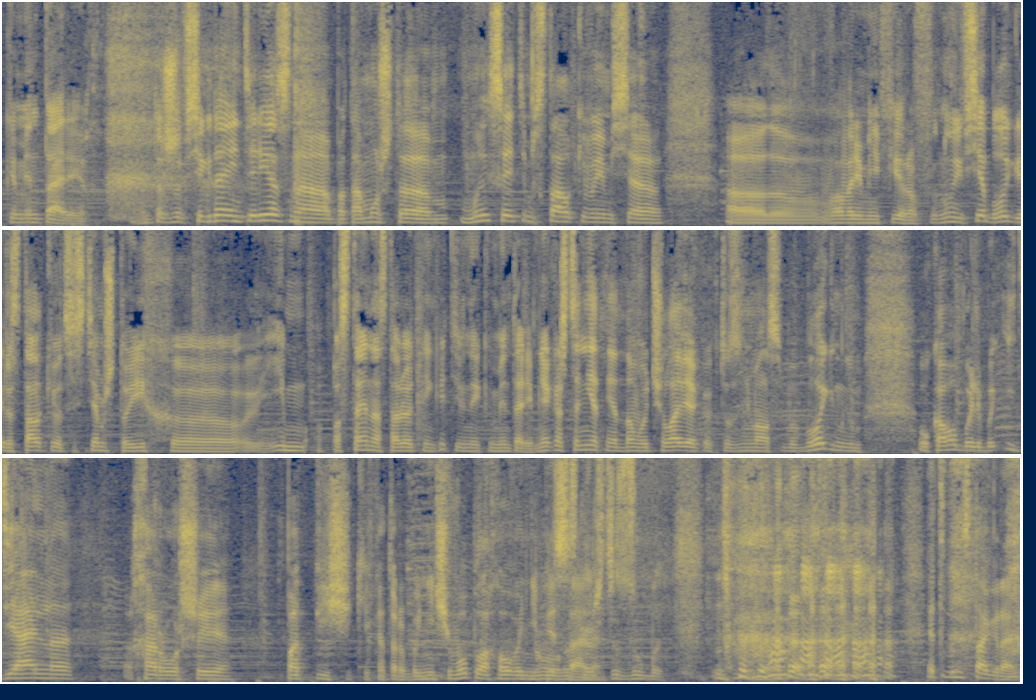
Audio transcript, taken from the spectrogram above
в комментариях. Это же всегда интересно, потому что мы с этим сталкиваемся э, во время эфиров. Ну и все блогеры сталкиваются с тем, что их, э, им постоянно оставляют негативные комментарии. Мне кажется, нет ни одного человека, кто занимался бы блогингом, у кого были бы идеально хорошие подписчики, которые бы ничего плохого не вы писали. скажете зубы. Это в Инстаграме.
